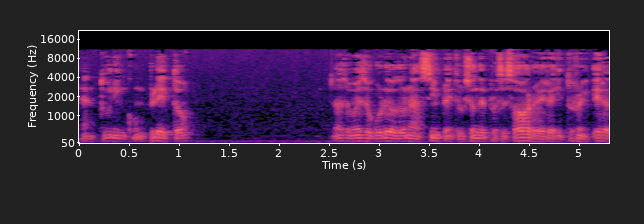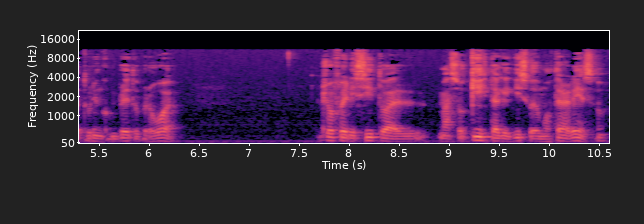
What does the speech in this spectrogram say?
era Turing completo. No se me hubiese ocurrido que una simple instrucción del procesador era Turing, era Turing completo, pero bueno. yo felicito al masoquista que quiso demostrar eso.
